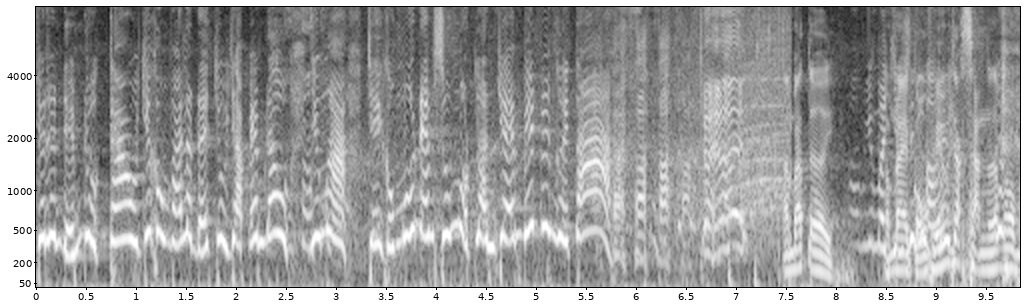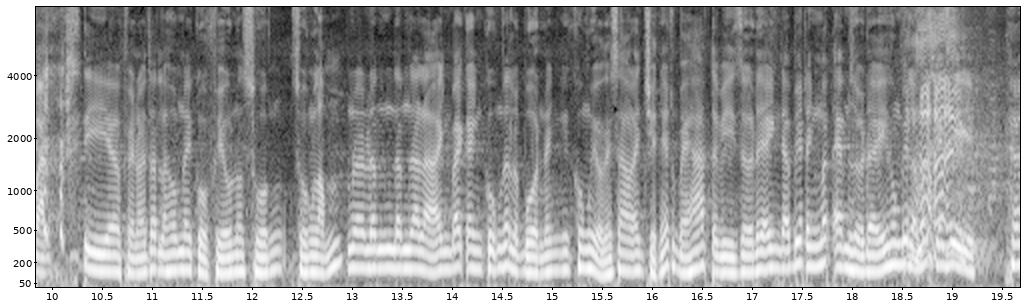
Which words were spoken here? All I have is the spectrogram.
cho nên điểm được cao chứ không phải là để chù dập em đâu. Nhưng mà chị cũng muốn em xuống một lần cho em biết với người ta. Trời ơi! Anh Bách ơi nhưng mà hôm nay cổ phiếu chắc xanh lắm không anh thì ờ, phải nói thật là hôm nay cổ phiếu nó xuống xuống lắm. Đâm đâm ra là anh bách anh cũng rất là buồn anh không hiểu tại sao anh chuyển hết bài hát tại vì giờ đây anh đã biết anh mất em rồi đấy không biết là mất cái gì.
